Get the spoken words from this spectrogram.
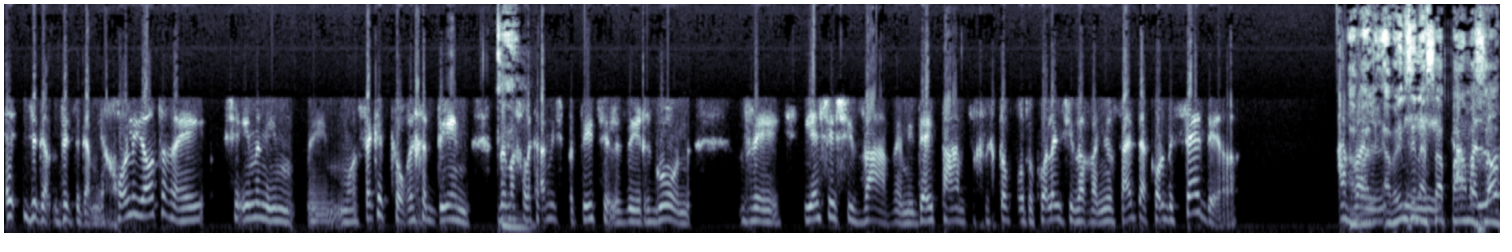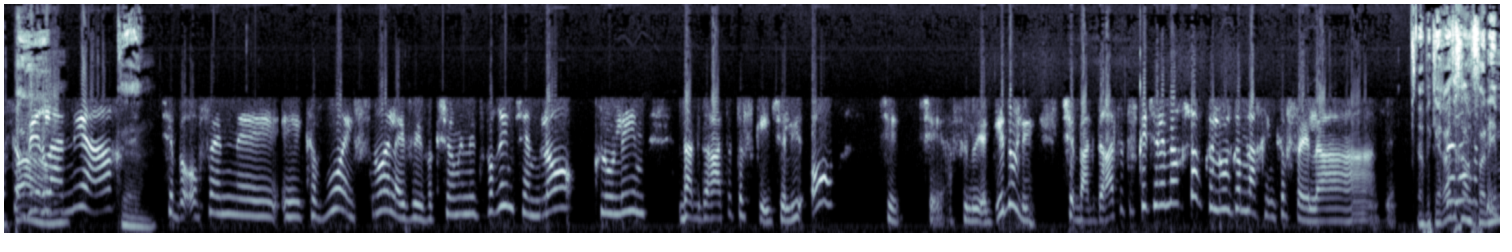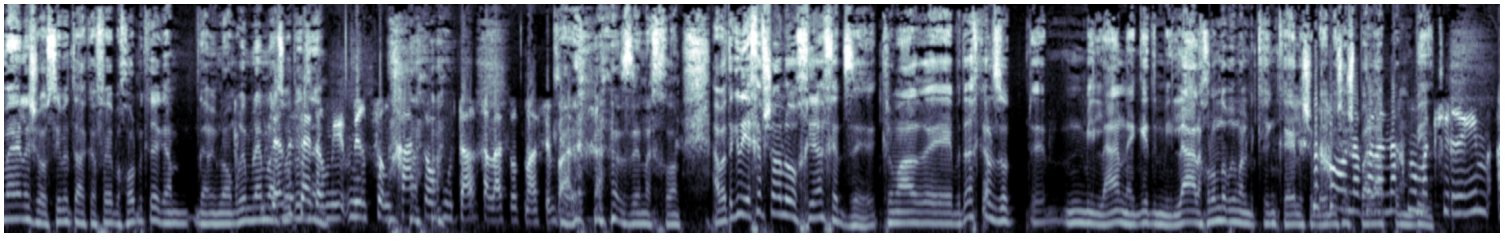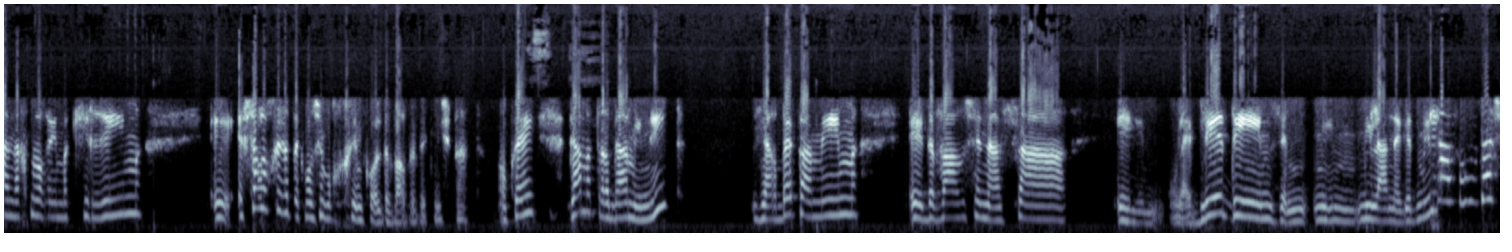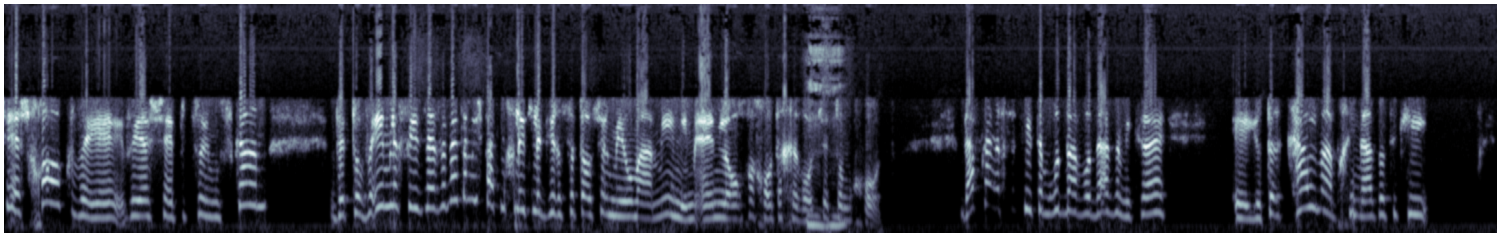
אה, זה גם, וזה גם יכול להיות הרי שאם אני אה, מועסקת כעורכת דין כן. במחלקה משפטית של איזה ארגון, ויש ישיבה, ומדי פעם צריך לכתוב פרוטוקול הישיבה, ואני עושה את זה, הכל בסדר. אבל- אבל אם זה נעשה פעם אבל אחר לא סביר פעם, להניח כן. שבאופן אה, אה, קבוע יפנו אליי ויבקשו ממני דברים שהם לא כלולים בהגדרת התפקיד שלי, או שאפילו יגידו לי שבהגדרת התפקיד שלי מעכשיו כלול גם להכין קפה לזה. את מכירה את זה לא החנפנים האלה שעושים את הקפה בכל מקרה, גם גם אם לא אומרים להם זה לעשות את זה? בסדר, מ- מרצונך טוב מותר לך לעשות מה שבא לך. זה נכון. אבל תגידי, איך אפשר להוכיח את זה? כלומר, אה, בדרך כלל זאת אה, מילה נגד מילה, אנחנו לא מדברים על מקרים כאלה שבהם יש נכון, אבל אנחנו פומבית. מכירים, אנחנו הרי מכירים, אה, אפשר להוכיח את זה כמו שמוכיחים כל דבר בבית משפט, אוקיי? גם הטרדה מינית זה הרבה פעמים דבר שנעשה אה, אולי בלי עדים, זה מילה נגד מילה, ועובדה שיש חוק ויש אה, פיצוי מוסכם. ותובעים לפי זה, ובית המשפט מחליט לגרסתו של מי הוא מאמין, אם אין לו הוכחות אחרות שתומכות. דווקא אני חושבת שהתעמרות בעבודה זה מקרה אה, יותר קל מהבחינה הזאת, כי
